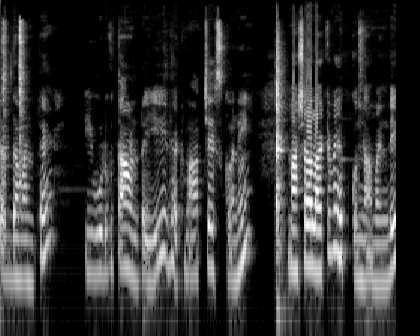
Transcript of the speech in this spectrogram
చేద్దామంటే ఇవి ఉడుకుతూ ఉంటాయి. దట్ మార్చేసుకొని మసాలాకి వేపుకుందామండి.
